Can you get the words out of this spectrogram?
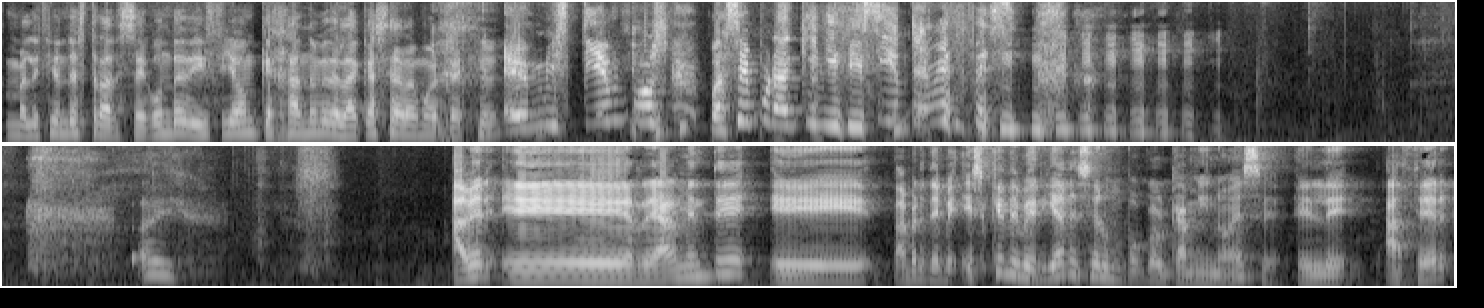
Maldición de Strad, segunda edición, quejándome de la Casa de la Muerte. en mis tiempos pasé por aquí 17 veces. Ay. A ver, eh, realmente, eh, a ver, es que debería de ser un poco el camino ese, el de hacer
